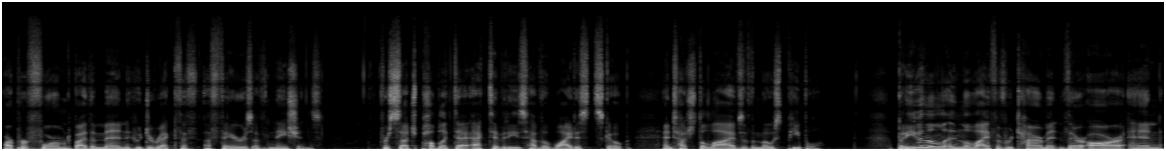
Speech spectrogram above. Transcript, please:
are performed by the men who direct the affairs of nations. For such public activities have the widest scope and touch the lives of the most people. But even in the life of retirement, there are, and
